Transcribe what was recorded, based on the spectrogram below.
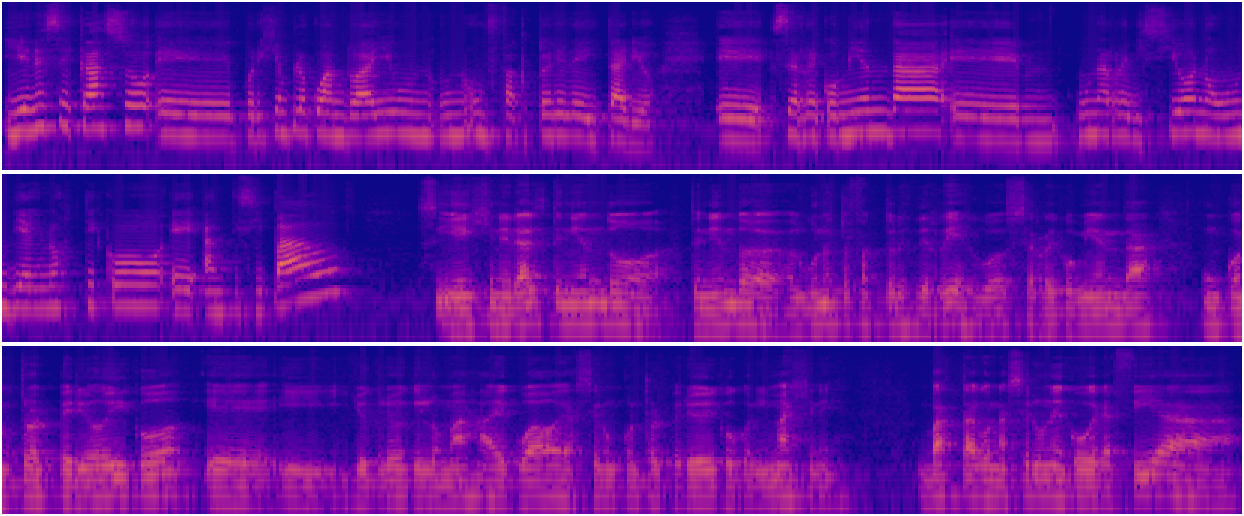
Y en ese caso, eh, por ejemplo, cuando hay un, factor hereditario, eh, ¿se recomienda eh, una revisión o un diagnóstico anticipado? Sí, en general teniendo, teniendo algunos de estos factores de riesgo, se recomienda un control periódico y yo creo que lo más adecuado es hacer un control periódico con imágenes. Basta con hacer una ecografía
